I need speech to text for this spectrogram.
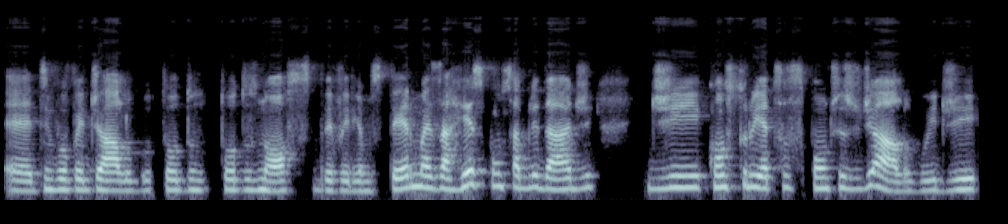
é, desenvolver diálogo todo, todos nós deveríamos ter, mas a responsabilidade de construir essas pontes de diálogo e de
